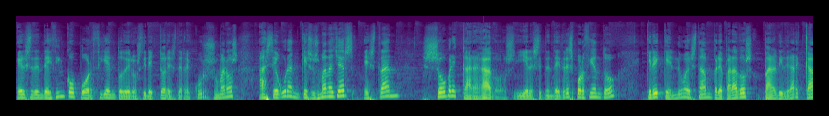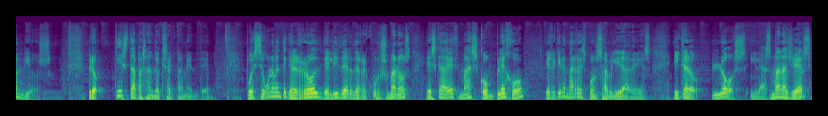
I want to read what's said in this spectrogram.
el 75% de los directores de recursos humanos aseguran que sus managers están sobrecargados y el 73% cree que no están preparados para liderar cambios. Pero, ¿qué está pasando exactamente? Pues seguramente que el rol de líder de recursos humanos es cada vez más complejo y requiere más responsabilidades. Y claro, los y las managers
